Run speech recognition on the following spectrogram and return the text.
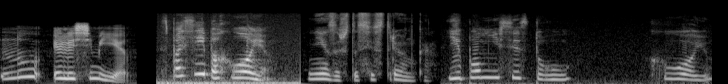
ну или семье. Спасибо, Хлоя. Не за что, сестренка. Я помню сестру, Хлою.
